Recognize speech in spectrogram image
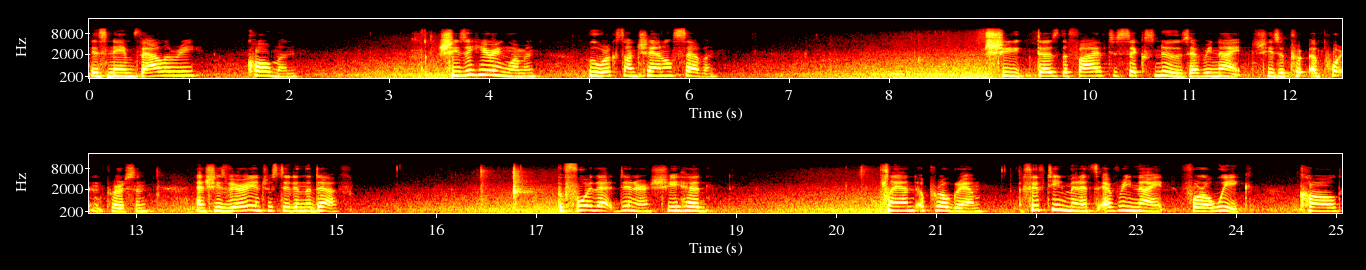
is named Valerie Coleman. She's a hearing woman who works on Channel 7. She does the 5 to 6 news every night. She's an per important person, and she's very interested in the deaf. before that dinner, she had planned a program, 15 minutes every night for a week, called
